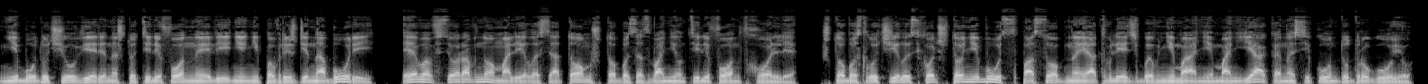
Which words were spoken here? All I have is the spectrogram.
Не будучи уверена, что телефонная линия не повреждена бурей, Эва все равно молилась о том, чтобы зазвонил телефон в холле, чтобы случилось хоть что-нибудь, способное отвлечь бы внимание маньяка на секунду-другую.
